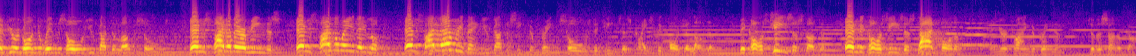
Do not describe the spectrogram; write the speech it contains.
if you're going to win souls, you've got to love souls. In spite of their meanness, in spite of the way they look, in spite of everything, you've got to seek to bring souls to Jesus Christ because you love them, because Jesus loved them, and because Jesus died for them, and you're trying to bring them to the Son of God.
